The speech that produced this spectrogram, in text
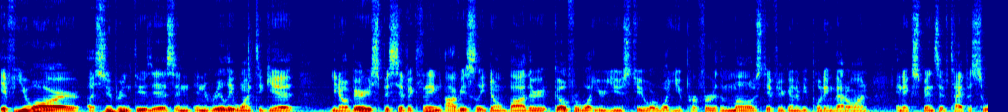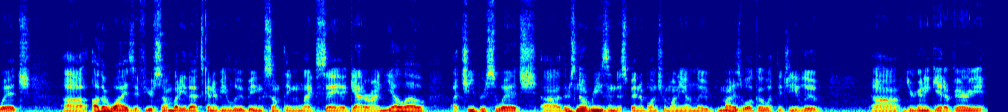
If you are a super enthusiast and, and really want to get you know a very specific thing, obviously don't bother. Go for what you're used to or what you prefer the most. If you're going to be putting that on an expensive type of switch. Uh, otherwise, if you're somebody that's going to be lubing something like, say, a Gateron Yellow, a cheaper switch, uh, there's no reason to spend a bunch of money on lube. You might as well go with the G Lube. Uh, you're going to get a very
